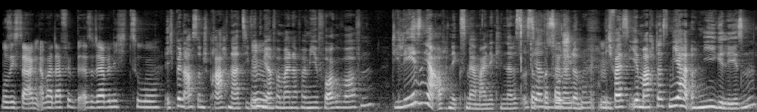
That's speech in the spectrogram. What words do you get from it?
muss ich sagen. Aber dafür, also da bin ich zu. Ich bin auch so ein Sprachnazi, Mhm. wird mir von meiner Familie vorgeworfen. Die lesen ja auch nichts mehr, meine Kinder. Das ist Doch, ja Gott so schlimm. meine- mhm. ich weiß, ihr macht das. Mia hat noch nie gelesen.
